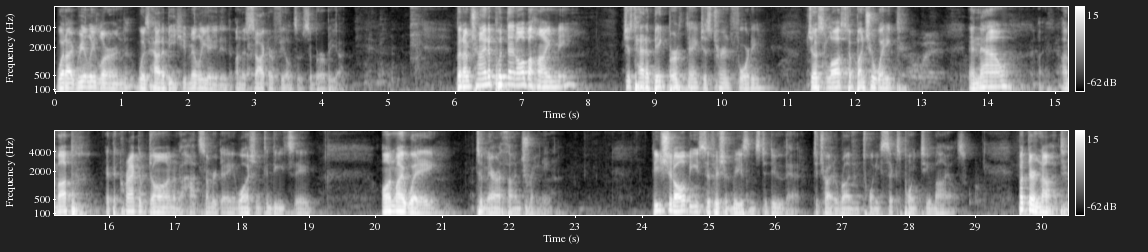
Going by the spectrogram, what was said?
what I really learned was how to be humiliated on the soccer fields of suburbia. But I'm trying to put that all behind me. Just had a big birthday, just turned 40 just lost a bunch of weight. And now I'm up at the crack of dawn on a hot summer day in Washington, D.C., on my way to marathon training. These should all be sufficient reasons to do that, to try to run 26.2 miles. But they're not.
